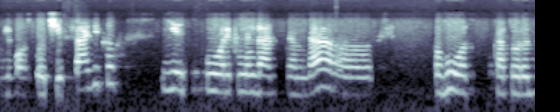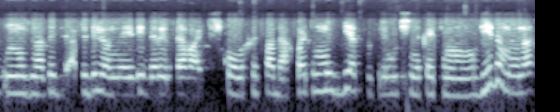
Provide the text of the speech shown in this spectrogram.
в любом случае в садиках. Есть по рекомендациям, да, э, вот, который нужно определенные виды рыб давать в школах и садах. Поэтому мы с детства приучены к этим видам, и у нас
